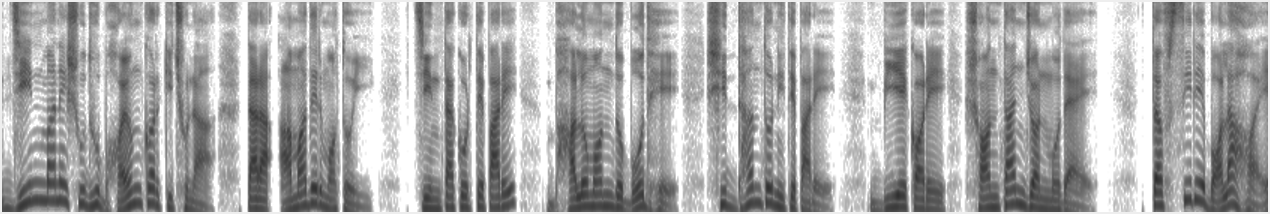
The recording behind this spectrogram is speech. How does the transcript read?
জিন মানে শুধু ভয়ঙ্কর কিছু না, তারা আমাদের মতোই। চিন্তা করতে পারে ভালোমন্দ বোধে সিদ্ধান্ত নিতে পারে। বিয়ে করে, সন্তান জন্ম দেয়। তফসিরে বলা হয়,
